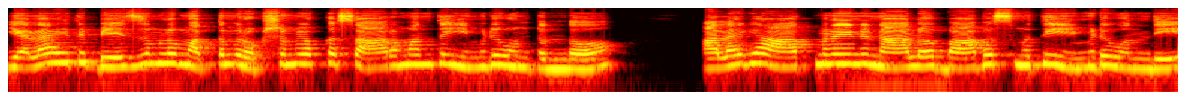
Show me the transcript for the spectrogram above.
ఎలా అయితే బీజంలో మొత్తం వృక్షం యొక్క సారమంతా ఇమిడి ఉంటుందో అలాగే ఆత్మనైన నాలో భావస్మృతి ఇమిడి ఉంది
